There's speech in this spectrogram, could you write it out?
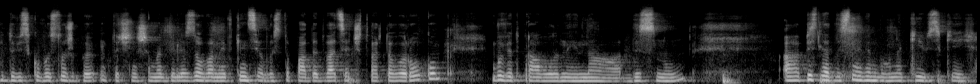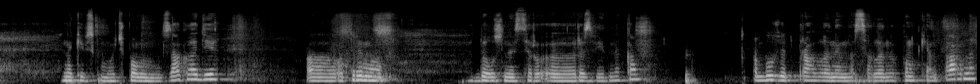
до військової служби, ну, точніше, мобілізований в кінці листопада 24-го року. Був відправлений на Десну. Після Десни він був на Київській, на Київському учбовому закладі, отримав должність е, розвідника був відправлений в населений пункт Янтарне.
